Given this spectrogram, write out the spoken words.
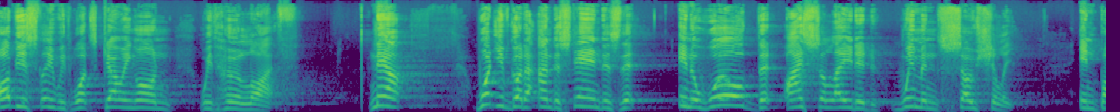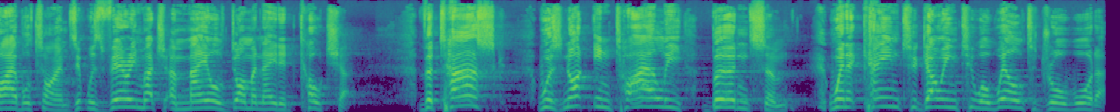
Obviously, with what's going on with her life. Now, what you've got to understand is that in a world that isolated women socially in Bible times, it was very much a male dominated culture. The task was not entirely burdensome when it came to going to a well to draw water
